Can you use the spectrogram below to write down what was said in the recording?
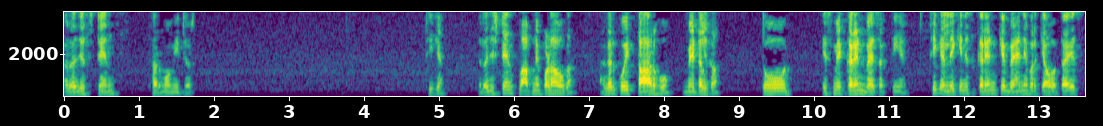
रेजिस्टेंस थर्मोमीटर। ठीक है? रेजिस्टेंस आपने पढ़ा होगा। अगर कोई तार हो मेटल का तो इसमें करंट बह सकती है। ठीक है? लेकिन इस करंट के बहने पर क्या होता है? इस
